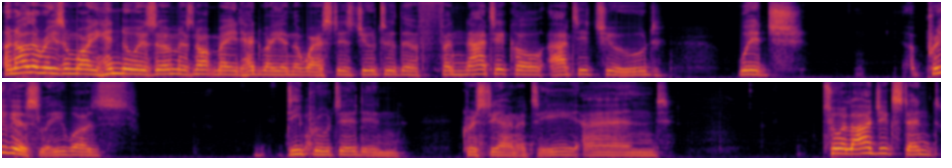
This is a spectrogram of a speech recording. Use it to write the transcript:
Another reason why Hinduism has not made headway in the West is due to the fanatical attitude which previously was deep rooted in Christianity and to a large extent,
